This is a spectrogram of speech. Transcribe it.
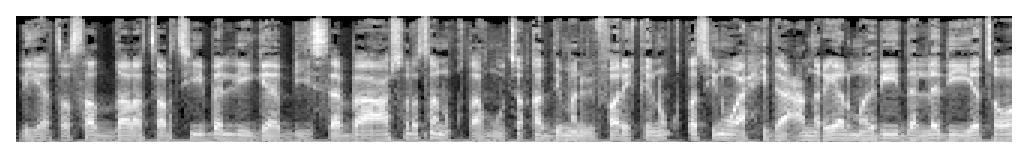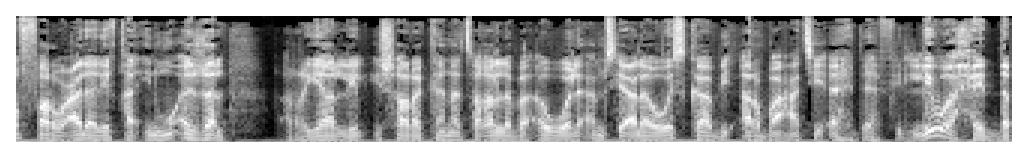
ليتصدر ترتيب الليغا بسبع عشرة نقطة متقدما بفارق نقطة واحدة عن ريال مدريد الذي يتوفر على لقاء مؤجل. الريال للإشارة كان تغلب أول أمس على ويسكا بأربعة أهداف لواحد.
